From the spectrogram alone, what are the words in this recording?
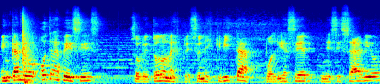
en cambio otras veces sobre todo en la expresión escrita, podría ser necesario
